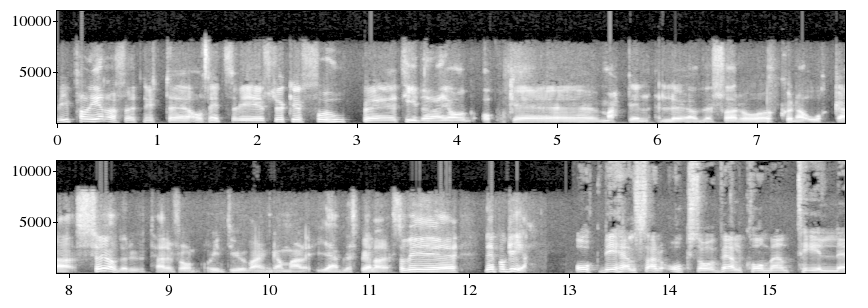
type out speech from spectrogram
Vi planerar för ett nytt eh, avsnitt, så vi försöker få ihop eh, tiderna, jag och eh, Martin Löv, för att kunna åka söderut härifrån och intervjua en gammal Gävlespelare. Så vi, eh, det är på G. Och vi hälsar också välkommen till eh,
